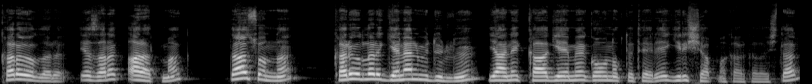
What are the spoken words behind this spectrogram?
karayolları yazarak aratmak. Daha sonra Karayolları Genel Müdürlüğü yani kgm.gov.tr'ye giriş yapmak arkadaşlar.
